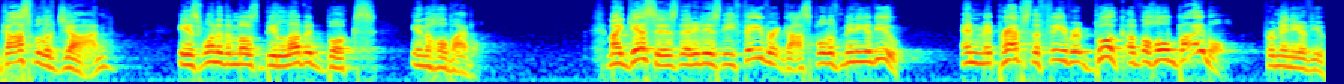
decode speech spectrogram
Gospel of John is one of the most beloved books in the whole Bible. My guess is that it is the favorite gospel of many of you, and perhaps the favorite book of the whole Bible for many of you.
